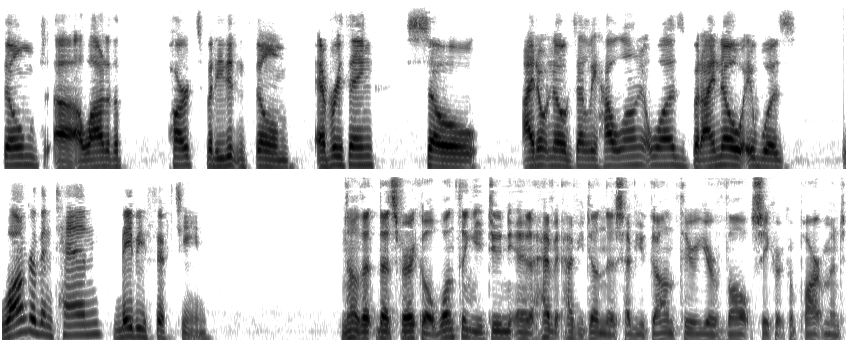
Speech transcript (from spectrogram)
filmed, uh, a lot of the parts, but he didn't film everything. So I don't know exactly how long it was, but I know it was longer than 10, maybe 15. No, that that's very cool. One thing you do need, uh, have have you done this? Have you gone through your vault secret compartment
